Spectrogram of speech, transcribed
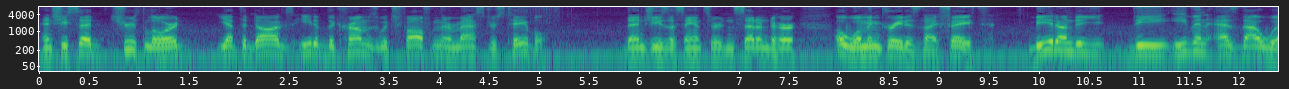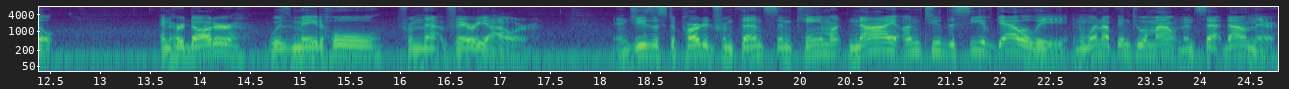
And she said, Truth, Lord, yet the dogs eat of the crumbs which fall from their master's table. Then Jesus answered and said unto her, O woman, great is thy faith. Be it unto thee even as thou wilt. And her daughter was made whole from that very hour. And Jesus departed from thence, and came nigh unto the Sea of Galilee, and went up into a mountain, and sat down there.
